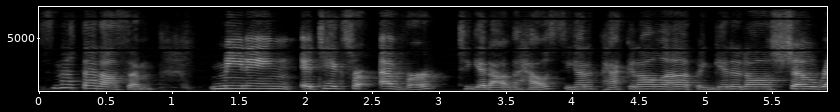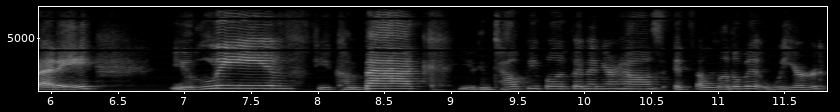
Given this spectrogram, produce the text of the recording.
it's not that awesome. Meaning it takes forever to get out of the house. You got to pack it all up and get it all show ready. You leave, you come back, you can tell people have been in your house. It's a little bit weird.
